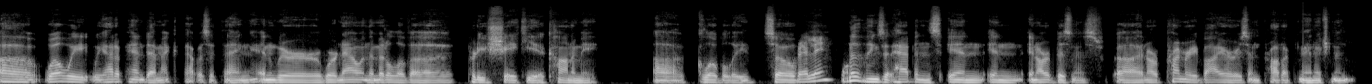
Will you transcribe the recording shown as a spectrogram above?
uh, well, we, we had a pandemic. That was a thing. And we're, we're now in the middle of a pretty shaky economy, uh, globally. So really? one of the things that happens in, in, in our business, uh, and our primary buyer is in product management.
